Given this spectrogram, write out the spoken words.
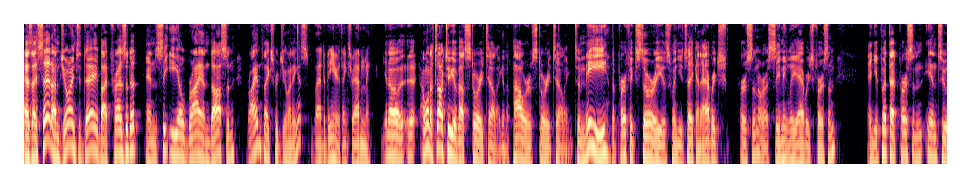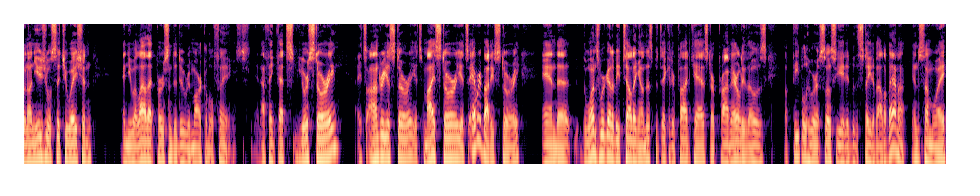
As I said, I'm joined today by President and CEO Bryan Dawson. Bryan, thanks for joining us. Glad to be here. Thanks for having me. You know, uh, I want to talk to you about storytelling and the power of storytelling. To me, the perfect story is when you take an average person or a seemingly average person and you put that person into an unusual situation and you allow that person to do remarkable things. And I think that's your story. It's Andrea's story. It's my story. It's everybody's story. And uh, the ones we're going to be telling on this particular podcast are primarily those of people who are associated with the state of Alabama in some way.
